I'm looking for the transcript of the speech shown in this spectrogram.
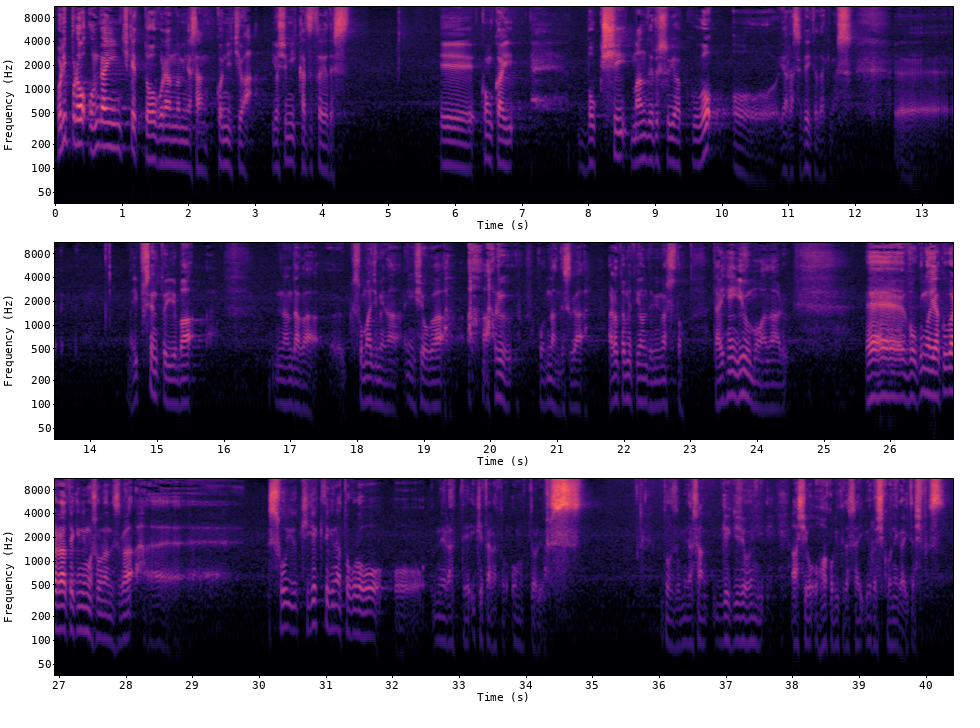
ホリプロオンラインチケットをご覧の皆さんこんにちは。吉見和豊です、えー、今回牧師マンデルス役をやらせていただきます、えー、イプセンといえばなんだかクソ真面目な印象が ある本なんですが改めて読んでみますと大変ユーモアのある、えー、僕の役柄的にもそうなんですが、そういう喜劇的なところを狙っていけたらと思っております。どうぞ皆さん劇場に足をお運びください。よろしくお願いいたします。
